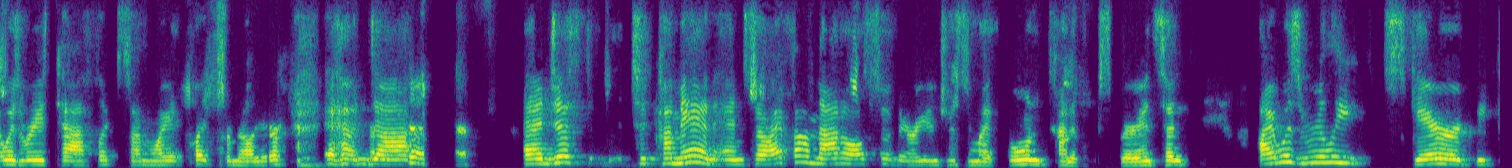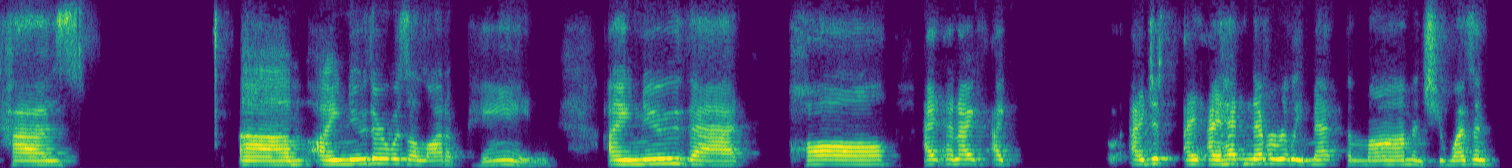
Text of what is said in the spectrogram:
I was raised Catholic, so I'm quite quite familiar. And uh, and just to come in. And so I found that also very interesting, my own kind of experience. And I was really scared because um, I knew there was a lot of pain. I knew that Paul, I, and I, I, I just, I, I had never really met the mom and she wasn't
